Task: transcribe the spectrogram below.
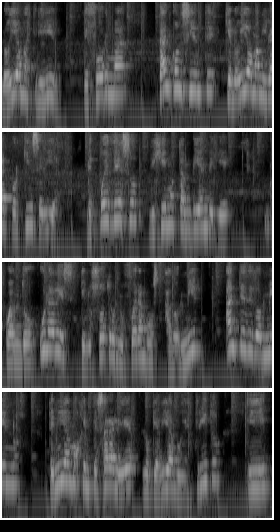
lo íbamos a escribir de forma tan consciente que lo íbamos a mirar por 15 días. Después de eso dijimos también de que cuando una vez que nosotros nos fuéramos a dormir, antes de dormirnos, teníamos que empezar a leer lo que habíamos escrito y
